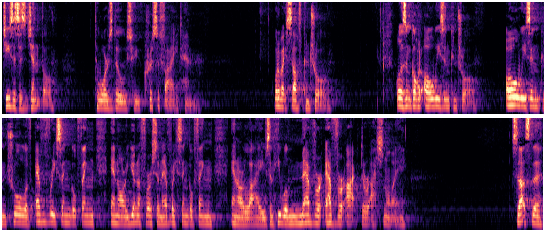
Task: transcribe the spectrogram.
Jesus is gentle towards those who crucified him. What about self control? Well, isn't God always in control? Always in control of every single thing in our universe and every single thing in our lives, and He will never, ever act irrationally. So that's the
